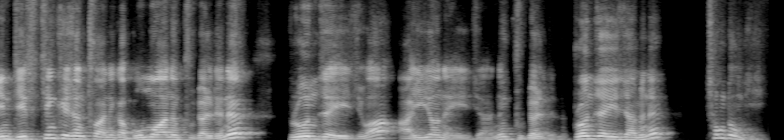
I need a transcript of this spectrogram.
In distinction to 하니까 뭐뭐하는 구별되는 Bronze Age와 Iron Age하는 구별되는 Bronze Age 하면은 청동기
